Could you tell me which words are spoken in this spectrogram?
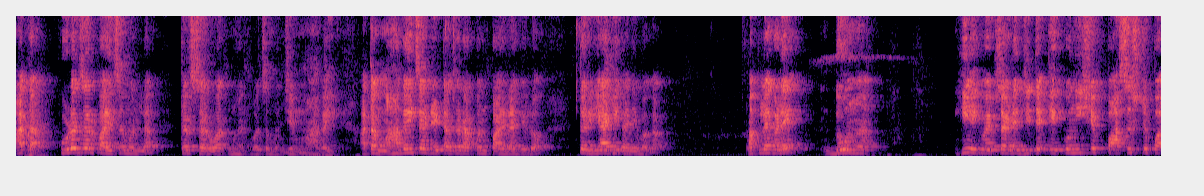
आता पुढं जर पाहायचं म्हणलं तर सर्वात महत्वाचं म्हणजे महागाई. आता महागाईचा डेटा जर आपण पाहायला गेलो तर या ठिकाणी बघा. आपल्याकडे दोन ही एक वेबसाईट आहे जिथे एकोणीसशे पासष्ट पा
